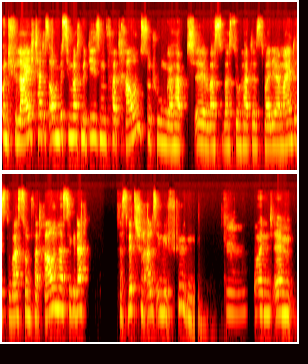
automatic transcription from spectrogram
und vielleicht hat es auch ein bisschen was mit diesem Vertrauen zu tun gehabt, äh, was, was du hattest, weil du ja meintest, du warst so ein Vertrauen, hast dir gedacht, das wird schon alles irgendwie fügen. Mhm. Und ähm,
